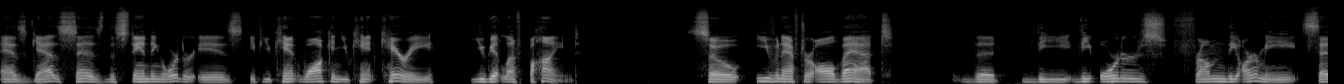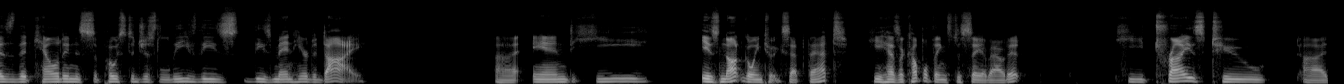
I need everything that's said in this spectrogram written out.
as Gaz says, the standing order is if you can't walk and you can't carry, you get left behind. So even after all that, the the the orders from the army says that Kaladin is supposed to just leave these these men here to die. Uh, and he is not going to accept that. He has a couple things to say about it. He tries to uh,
